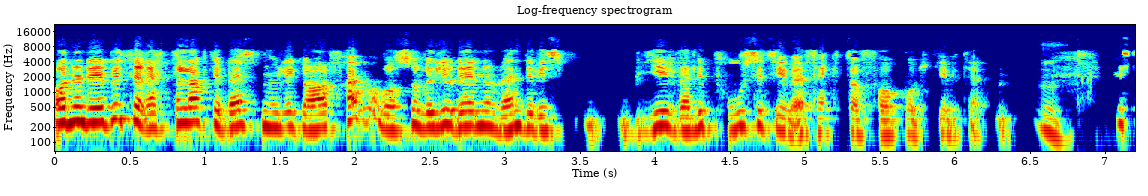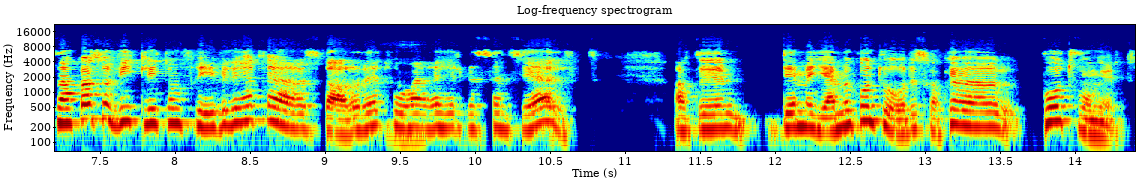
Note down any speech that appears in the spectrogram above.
Og når det blir tilrettelagt i best mulig grad fremover, så vil jo det nødvendigvis gi veldig positive effekter for produktiviteten. Mm. Vi snakka så vidt litt om frivillighet her i stad, og det tror jeg er helt essensielt. At det, eh, med hjemmekontor det skal ikke være påtvunget.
